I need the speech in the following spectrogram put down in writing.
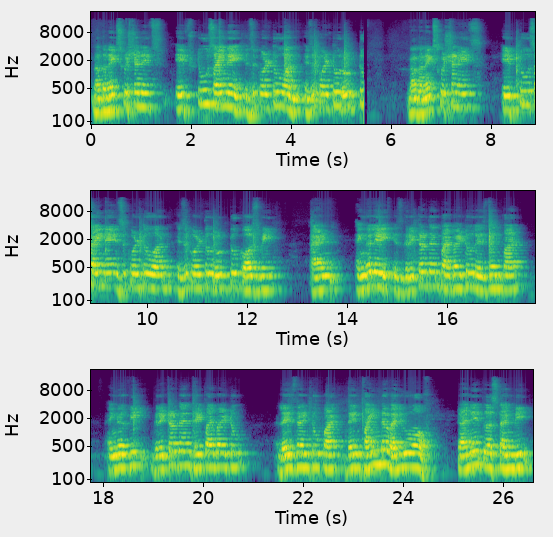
Now the next question is, if 2 sin A is equal to 1 is equal to root 2. Now the next question is if 2 sin A is equal to 1 is equal to root 2 cos B and angle A is greater than pi by 2 less than pi angle B greater than 3 pi by 2 less than 2 pi then find the value of tan A plus tan B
